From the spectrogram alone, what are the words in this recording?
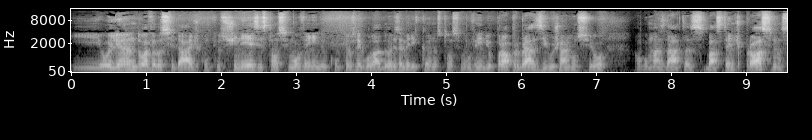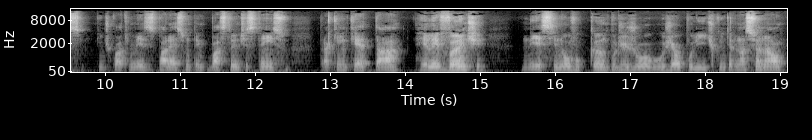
e olhando a velocidade com que os chineses estão se movendo, com que os reguladores americanos estão se movendo e o próprio Brasil já anunciou algumas datas bastante próximas, 24 meses parece um tempo bastante extenso para quem quer estar tá relevante nesse novo campo de jogo geopolítico internacional,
